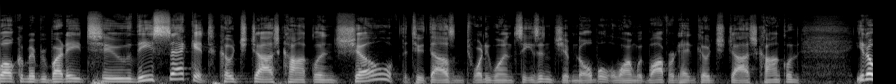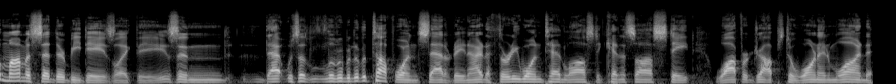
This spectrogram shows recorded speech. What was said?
Welcome, everybody, to the second Coach Josh Conklin show of the 2021 season. Jim Noble, along with Wofford head coach Josh Conklin. You know, Mama said there'd be days like these, and that was a little bit of a tough one Saturday night. A 31 10 loss to Kennesaw State. Wofford drops to 1 and 1. A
